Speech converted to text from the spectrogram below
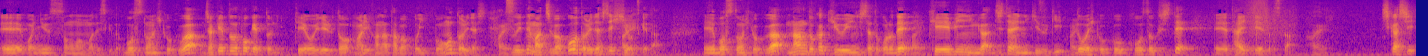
えーこれニュースそのまんまですけどボストン被告はジャケットのポケットに手を入れるとマリファナタバコ1本を取り出し、はい。続いてマッチ箱を取り出して火をつけた、えーボストン被告が何度か吸引したところで、はい。警備員が事態に気づき、はい。同被告を拘束して、えー退廷させた。はい。しかし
